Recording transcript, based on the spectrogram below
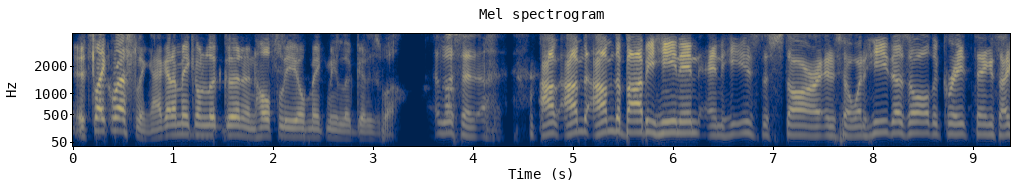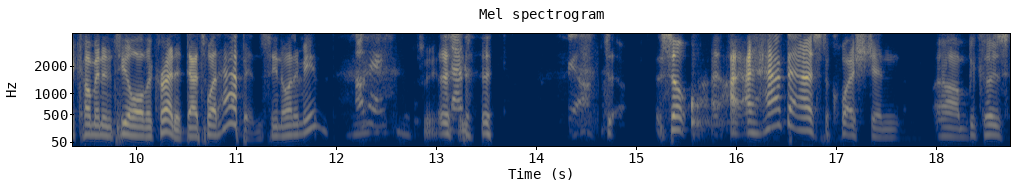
It's like wrestling. I got to make him look good, and hopefully, he'll make me look good as well. Listen, uh, I'm I'm I'm the Bobby Heenan, and he's the star. And so when he does all the great things, I come in and steal all the credit. That's what happens. You know what I mean? Okay. That's so, so I, I have to ask the question um, because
